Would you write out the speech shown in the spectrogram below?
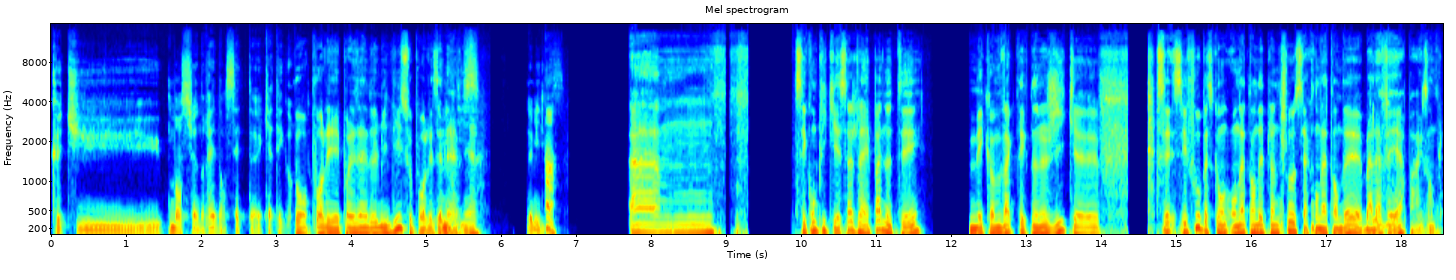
que tu mentionnerais dans cette catégorie? Pour, pour, les, pour les années 2010 ou pour les années à 2010. venir? 2010. Ah. Euh, C'est compliqué, ça je l'avais pas noté, mais comme vague technologique, euh, c'est c'est fou parce qu'on on attendait plein de choses, c'est-à-dire qu'on attendait bah, la VR par exemple.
